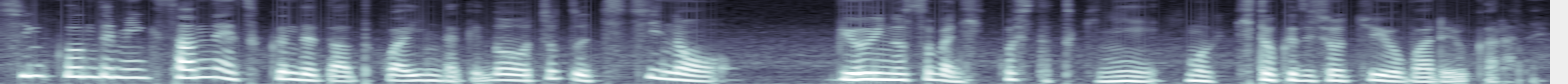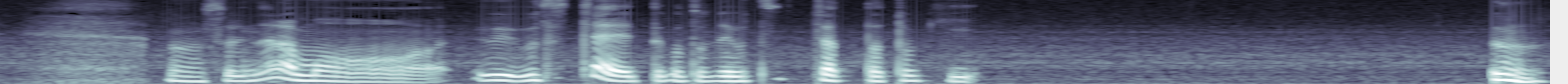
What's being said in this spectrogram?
新婚で3年住んでたとこはいいんだけどちょっと父の病院のそばに引っ越した時にもう既得でしょっちゅう呼ばれるからね、うん、それならもうう移っちゃえってことで移っちゃった時。うん。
